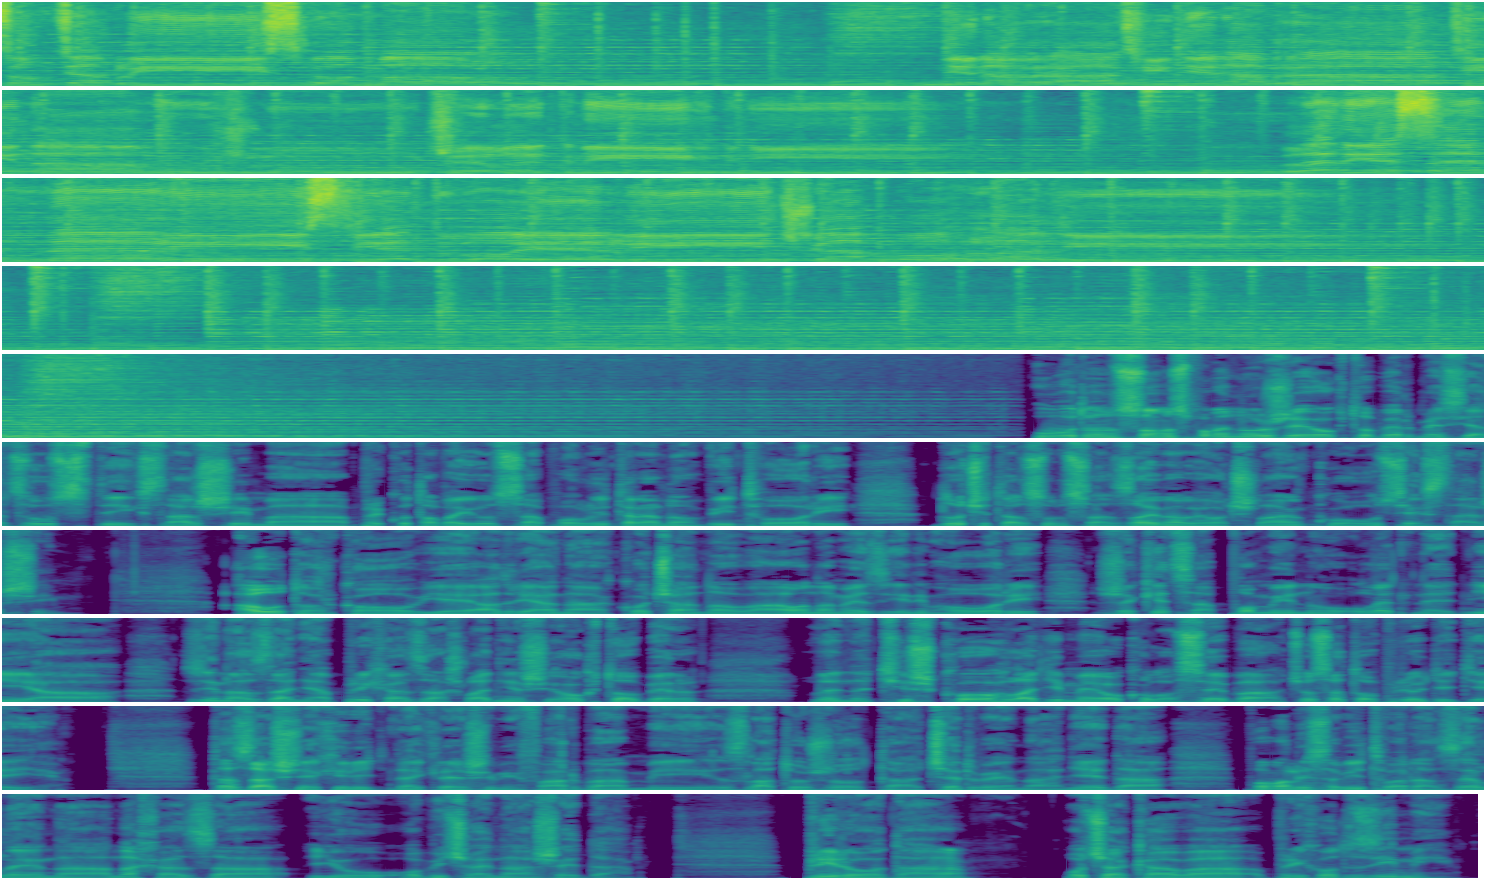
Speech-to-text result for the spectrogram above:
som ťa blízko mal. Nenavráti, nenavráti nám už lúče letných Úvodom som spomenul, že je oktober mesiac úcty k starším a prekutavajú sa po literárnom výtvori. Dočítal som sa zaujímavého článku o úcte k starším. Autorkou je Adriana Kočanová a ona medzi iným hovorí, že keď sa pominú letné dni a z nenazdania prichádza chladnejší október, len tiško hladíme okolo seba, čo sa to v prírode deje. Tá začne chyriť najkrajšími farbami, zlatožltá, červená, hnedá, pomaly sa vytvára zelená a nachádza ju obyčajná šedá. Príroda očakáva príchod zimy.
